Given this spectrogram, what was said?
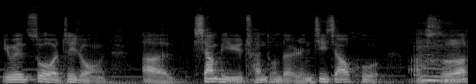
因为做这种呃，相比于传统的人机交互，呃和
